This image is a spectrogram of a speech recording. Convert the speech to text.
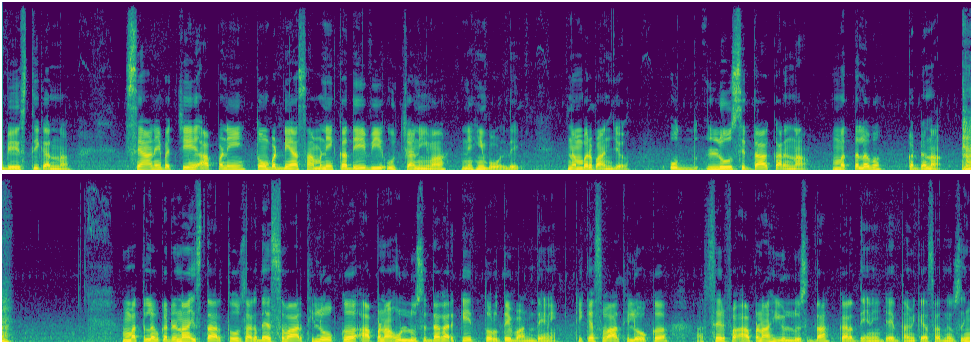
ਬੇਇੱਜ਼ਤੀ ਕਰਨਾ। ਸਿਆਣੇ ਬੱਚੇ ਆਪਣੇ ਤੋਂ ਵੱਡਿਆਂ ਸਾਹਮਣੇ ਕਦੇ ਵੀ ਉੱਚਾ ਨੀਵਾ ਨਹੀਂ ਬੋਲਦੇ। ਨੰਬਰ 5 ਉੱਲੂ ਸਿੱਧਾ ਕਰਨਾ ਮਤਲਬ ਕੱਢਣਾ। ਮਤਲਬ ਕੱਢਣਾ ਇਸ ਦਾ ਅਰਥ ਹੋ ਸਕਦਾ ਹੈ, ਸਵਾਰਥੀ ਲੋਕ ਆਪਣਾ ਉੱਲੂ ਸਿੱਧਾ ਕਰਕੇ ਤੁਰਦੇ ਬਣਦੇ ਨੇ। ਠੀਕ ਹੈ, ਸਵਾਰਥੀ ਲੋਕ ਸਿਰਫ ਆਪਣਾ ਹੀ ਉੱਲੂ ਸਿੱਧਾ ਕਰਦੇ ਨੇ। ਜਾਂ ਇਦਾਂ ਵੀ ਕਹਿ ਸਕਦੇ ਹੋ ਤੁਸੀਂ।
